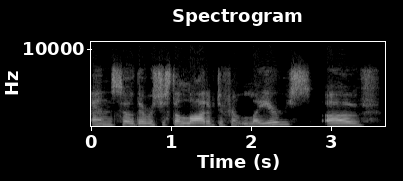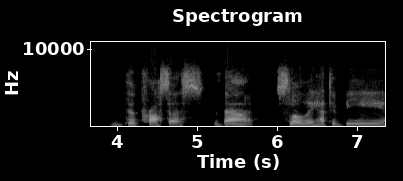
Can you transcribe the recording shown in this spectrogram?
And so there was just a lot of different layers of the process that slowly had to be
